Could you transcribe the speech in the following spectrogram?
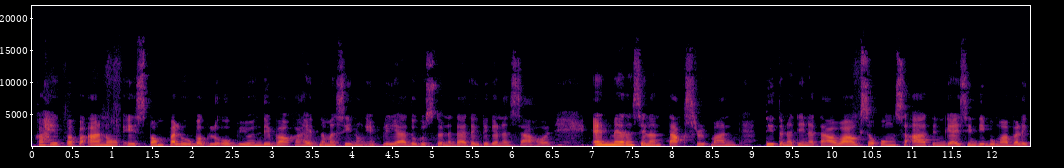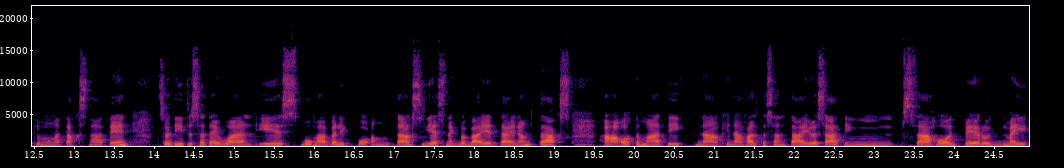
kahit papaano is pampalubag loob yun, ba Kahit naman sinong empleyado gusto na dadagdagan ng sahod. And meron silang tax refund dito na tinatawag. So, kung sa atin guys, hindi bumabalik yung mga tax natin. So, dito sa Taiwan is bumabalik po ang tax. Yes, nagbabayad tayo ng tax. Uh, automatic na kinakaltasan tayo sa ating sahod. Pero may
